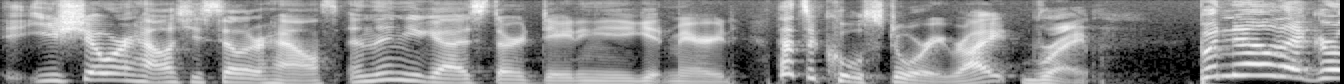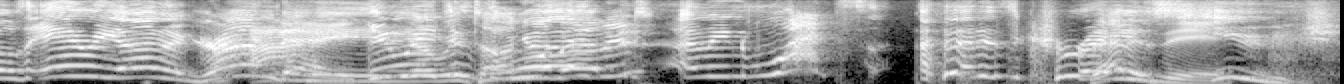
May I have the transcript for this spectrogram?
you show her house, you sell her house, and then you guys start dating and you get married. That's a cool story, right? Right. But now that girl's Ariana Grande. I mean, Can we are we just talking what? about it? I mean, what? That is crazy. That is huge.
